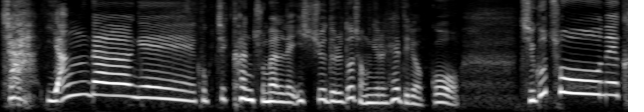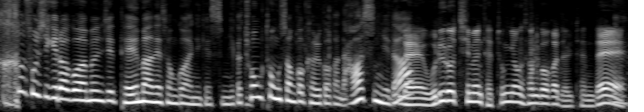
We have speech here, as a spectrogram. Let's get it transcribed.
자, 양당의 굵직한 주말 내 이슈들도 정리를 해드렸고 지구촌의 큰 소식이라고 하면 이제 대만의 선거 아니겠습니까? 총통 선거 결과가 나왔습니다. 네, 우리로 치면 대통령 선거가 될 텐데 네.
